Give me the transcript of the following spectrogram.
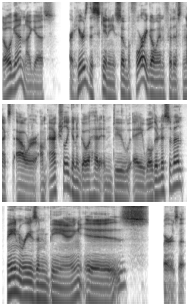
go again, I guess. All right, here's the skinny. So before I go in for this next hour, I'm actually going to go ahead and do a wilderness event. Main reason being is, where is it?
